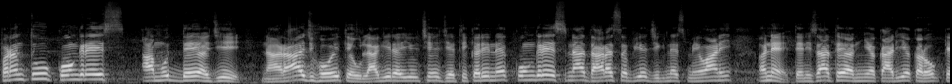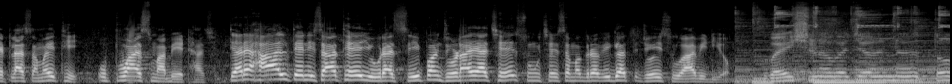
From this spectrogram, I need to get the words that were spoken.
પરંતુ કોંગ્રેસ આ મુદ્દે હજી નારાજ હોય તેવું લાગી રહ્યું છે. જેથી કરીને કોંગ્રેસના ધારાસભ્ય જિજ્ઞેશ મેવાણી અને તેની સાથે અન્ય કાર્યકરો કેટલા સમયથી ઉપવાસમાં બેઠા છે. ત્યારે હાલ તેની સાથે યુવરાજસિંહ પણ જોડાયા છે. શું છે સમગ્ર વિગત? જોઈશું આ વીડિયો. વૈષ્ણવજન તો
